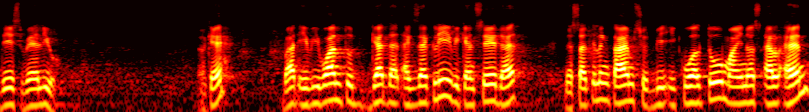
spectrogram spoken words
this value. Okay? But if we want to get that exactly, we can say that the settling time should be equal to minus ln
